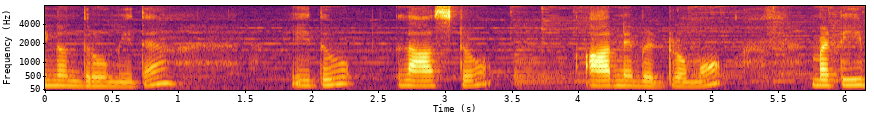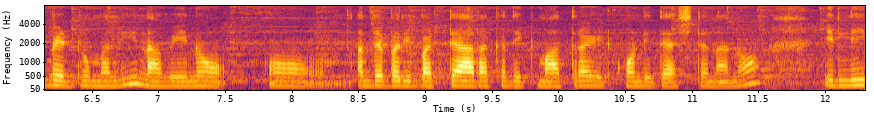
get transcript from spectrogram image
ಇನ್ನೊಂದು ರೂಮ್ ಇದೆ. ಇದು ಲಾಸ್ಟು ಆರನೇ ಬೆಡ್ರೂಮು ಬಟ್ ಈ ಬೆಡ್ರೂಮಲ್ಲಿ ನಾವೇನು ಅಂದರೆ ಬರೀ ಬಟ್ಟೆ ಹಾರಾಕೋದಕ್ಕೆ ಮಾತ್ರ ಇಟ್ಕೊಂಡಿದ್ದೆ ಅಷ್ಟೇ ನಾನು. ಇಲ್ಲಿ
